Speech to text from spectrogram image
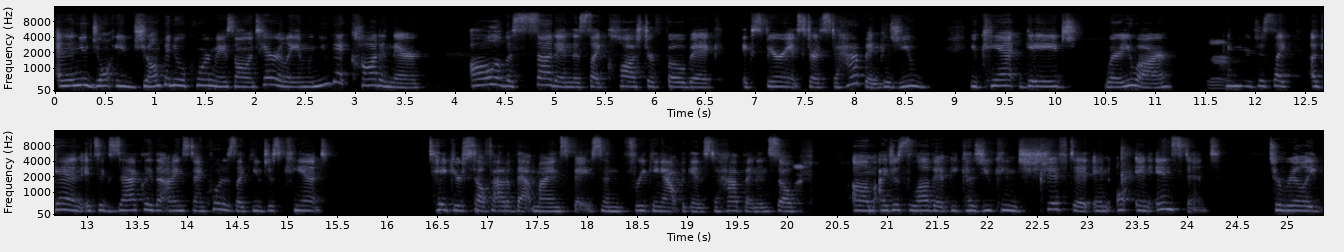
And then you jump you jump into a corn maze voluntarily and when you get caught in there all of a sudden this like claustrophobic experience starts to happen because you you can't gauge where you are Sure. And you're just like, again, it's exactly the Einstein quote is like, you just can't take yourself out of that mind space and freaking out begins to happen. And so um, I just love it because you can shift it in an instant to really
